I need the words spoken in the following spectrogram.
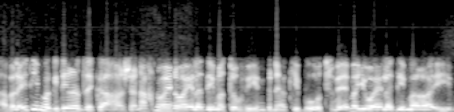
אבל הייתי מגדיר את זה ככה, שאנחנו היינו הילדים הטובים, בני הקיבוץ, והם היו הילדים הרעים.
